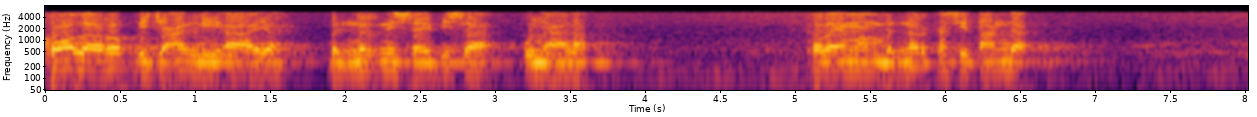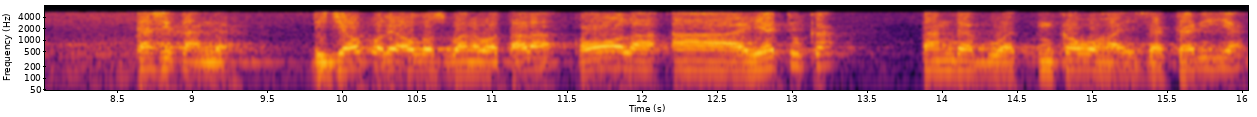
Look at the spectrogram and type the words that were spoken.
Qala rabbi ja'alli ayah. Bener nih saya bisa punya anak. Kalau emang bener kasih tanda. Kasih tanda Dijawab oleh Allah Subhanahu wa taala, "Qala ayatuka" tanda buat engkau wahai Zakaria.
